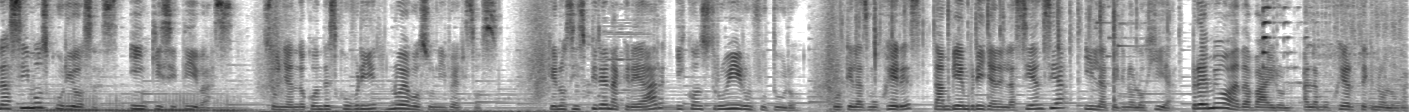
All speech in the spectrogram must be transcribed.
Nacimos curiosas, inquisitivas, soñando con descubrir nuevos universos, que nos inspiren a crear y construir un futuro, porque las mujeres también brillan en la ciencia y la tecnología. Premio Ada Byron a la mujer tecnóloga.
